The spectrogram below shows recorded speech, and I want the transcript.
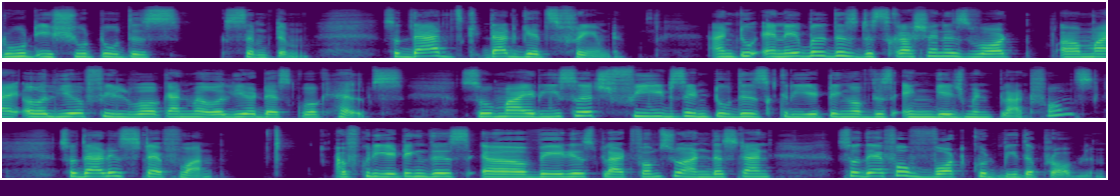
root issue to this symptom. So that that gets framed. And to enable this discussion is what uh, my earlier fieldwork and my earlier desk work helps. So my research feeds into this creating of this engagement platforms. So that is step one of creating this uh, various platforms to understand. So therefore, what could be the problem?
